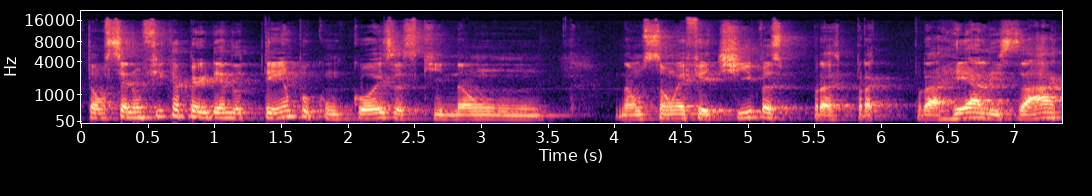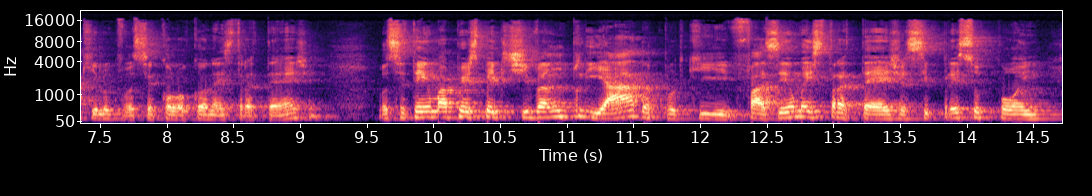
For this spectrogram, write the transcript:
então você não fica perdendo tempo com coisas que não, não são efetivas para realizar aquilo que você colocou na estratégia. Você tem uma perspectiva ampliada, porque fazer uma estratégia se pressupõe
